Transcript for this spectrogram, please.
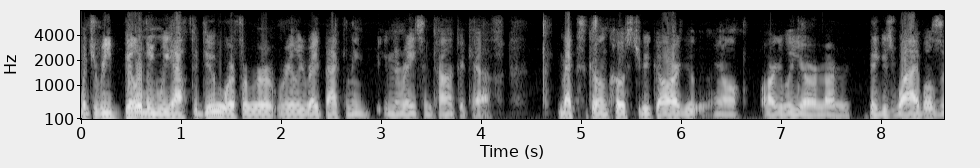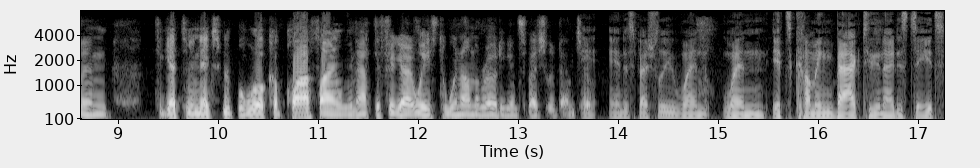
much rebuilding we have to do, or if we're really right back in the in the race in Concacaf. Mexico and Costa Rica, argu- you know, arguably are our biggest rivals, and to get to the next group of World Cup qualifying, we're gonna have to figure out ways to win on the road against, especially them too. And especially when when it's coming back to the United States,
